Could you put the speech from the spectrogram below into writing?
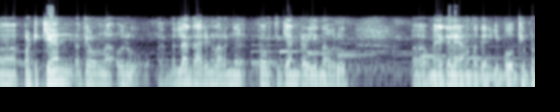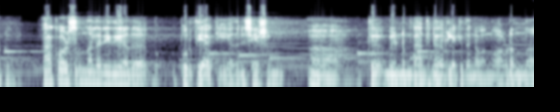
ആ, പഠിക്കാൻ ഒക്കെ ഉള്ള ഒരു എന്തെല്ലാം കാര്യങ്ങൾ അറിഞ്ഞ് പ്രവർത്തിക്കാൻ കഴിയുന്ന ഒരു മേഖലയാണെന്നൊക്കെ എനിക്ക് ബോധ്യപ്പെട്ടു. ആ കോഴ്സും നല്ല രീതിയിൽ അത് പൂർത്തിയാക്കി. അതിനുശേഷം വീണ്ടും ഗാന്ധിനഗറിലേക്ക് തന്നെ വന്നു. അവിടെ നിന്ന്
